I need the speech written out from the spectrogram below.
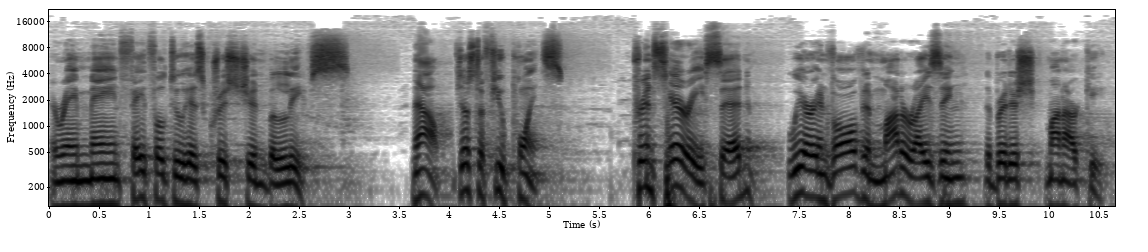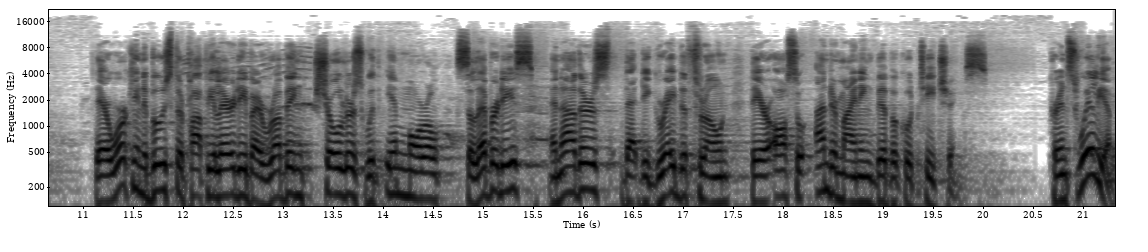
and remain faithful to his Christian beliefs. Now, just a few points. Prince Harry said, we are involved in modernizing the British monarchy. They are working to boost their popularity by rubbing shoulders with immoral celebrities and others that degrade the throne. They are also undermining biblical teachings. Prince William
